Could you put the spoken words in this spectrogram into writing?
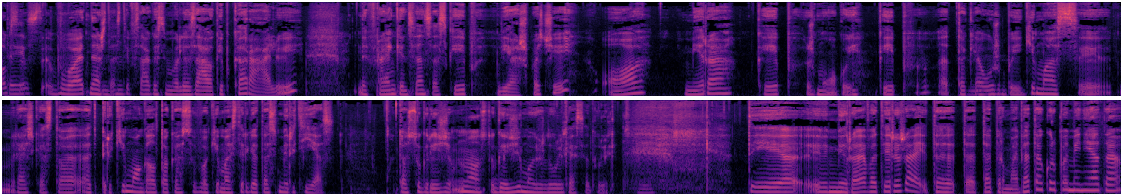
auksas taip. buvo atneštas, mhm. taip sako, simbolizavo kaip karaliui, frankinsensas kaip viešpačiai, o myra kaip žmogui, kaip tokia mhm. užbaigimas, e, reiškia to atpirkimo, gal tokio suvokimas irgi tas mirties to sugrįžimo, nu, sugrįžimo iš dulkės į dulkę. Tai e, Mira, va ir yra ta, ta, ta pirma vieta, kur paminėta,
